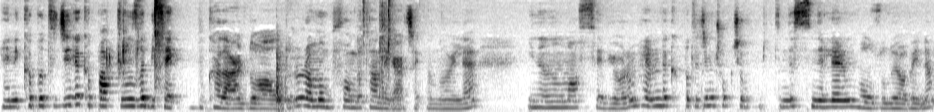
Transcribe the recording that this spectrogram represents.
Hani kapatıcıyla kapattığınızda bir tek bu kadar doğal durur ama bu fondöten de gerçekten öyle. İnanılmaz seviyorum. Hem de kapatıcım çok çabuk bittiğinde sinirlerim bozuluyor benim.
